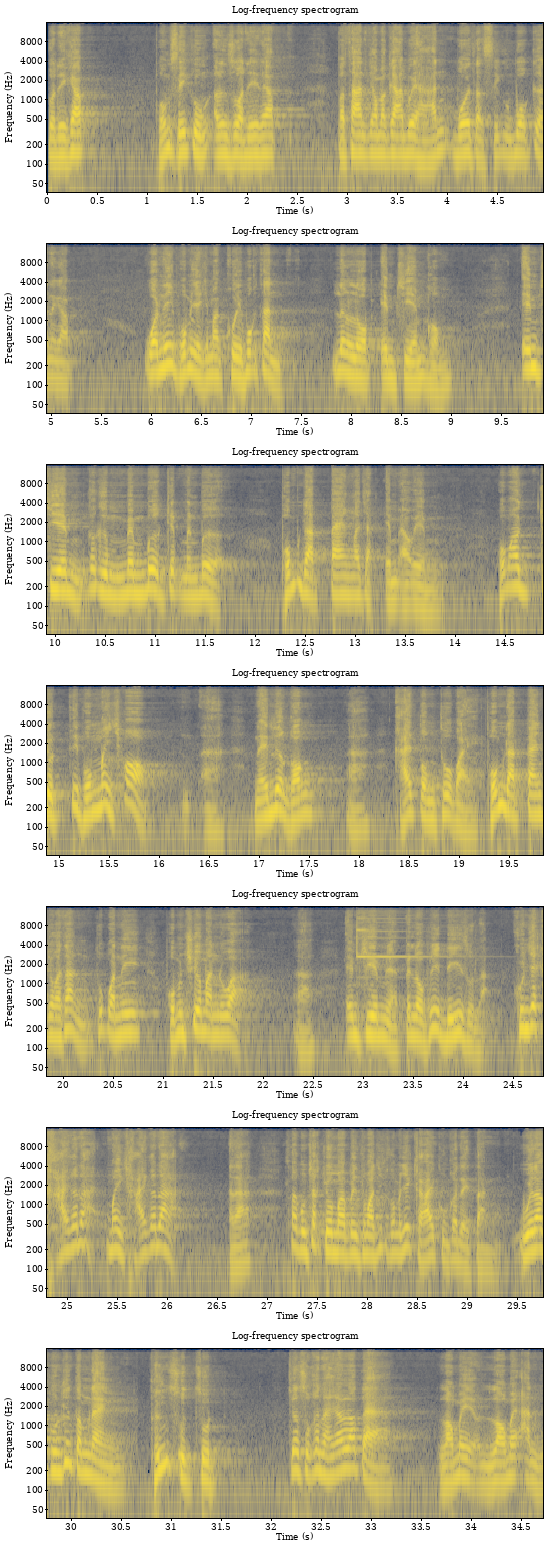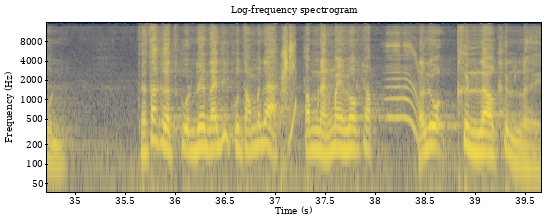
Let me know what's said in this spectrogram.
สวัสดีครับ ผมศรีกรุงอรุณสวัสดีครับ ประธานกรรมการบริหารบริษัทศรีกรุงโบรกเกอร์นะครับ วันนี้ผมอยากจะมาคุยพวกท่านเรื่องระบบ MGM ผม MGM ก็คือ Member Get Member ผมดัดแปลงมาจาก MLM ผมเอาจุดที่ผมไม่ชอบอในเรื่องของอขายตรงทั่วไป ผมดัดแปลงจนกระทั่ง ทุกวันนี้ผมเชื่อมั่นว่าอ่า MGM เนี่ยเป็นระบบที่ดีที่สุดละคุณจะขายก็ได้ ไม่ขายก็ได้นะ ถ้าคุณชักชวนมาเป็นสมาชิกสมาชิกขายคุณก็ได้ตังค์เวลาคุณขึ้นตำแหน่งถึงสุดๆจะสุดขนาดนั้นแล้วแต่เราไม่เราไม่อันคุณ แต่ถ้าเกิดคุณเดือนไหนที่คุณทำไม่ได้ตำแหน่งไม่ลดครับเราเรียกว่าขึ้นแล้วขึ้นเลย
